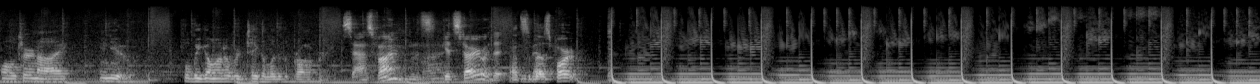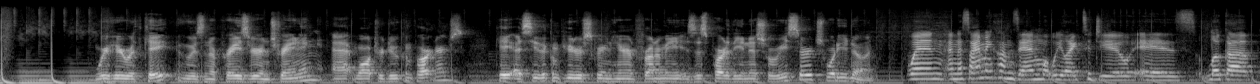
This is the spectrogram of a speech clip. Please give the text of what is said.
Walter and I and you, we'll be going over to take a look at the property. Sounds fun. Let's get started with it. That's the best part. We're here with Kate, who is an appraiser in training at Walter Duke and Partners. Kate, I see the computer screen here in front of me. Is this part of the initial research? What are you doing? When an assignment comes in, what we like to do is look up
